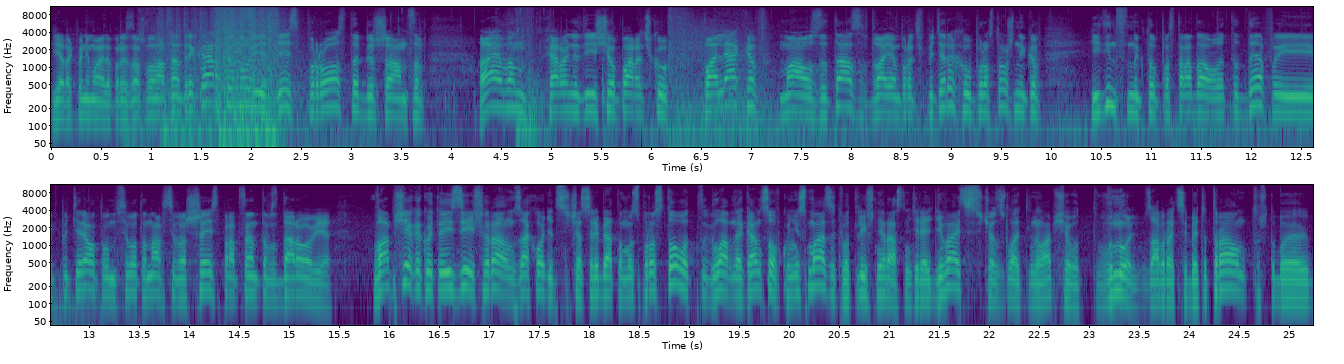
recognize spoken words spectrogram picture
Я так понимаю, это произошло на центре карты. Ну и здесь просто без шансов. Айван хоронит еще парочку поляков. Маус и Таз вдвоем против пятерых. И у простошников Единственный, кто пострадал, это Деф, и потерял-то он всего-то навсего 6% здоровья. Вообще какой-то изейший раунд заходит сейчас ребятам из просто. Вот главное концовку не смазать, вот лишний раз не терять девайс. Сейчас желательно вообще вот в ноль забрать себе этот раунд, чтобы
